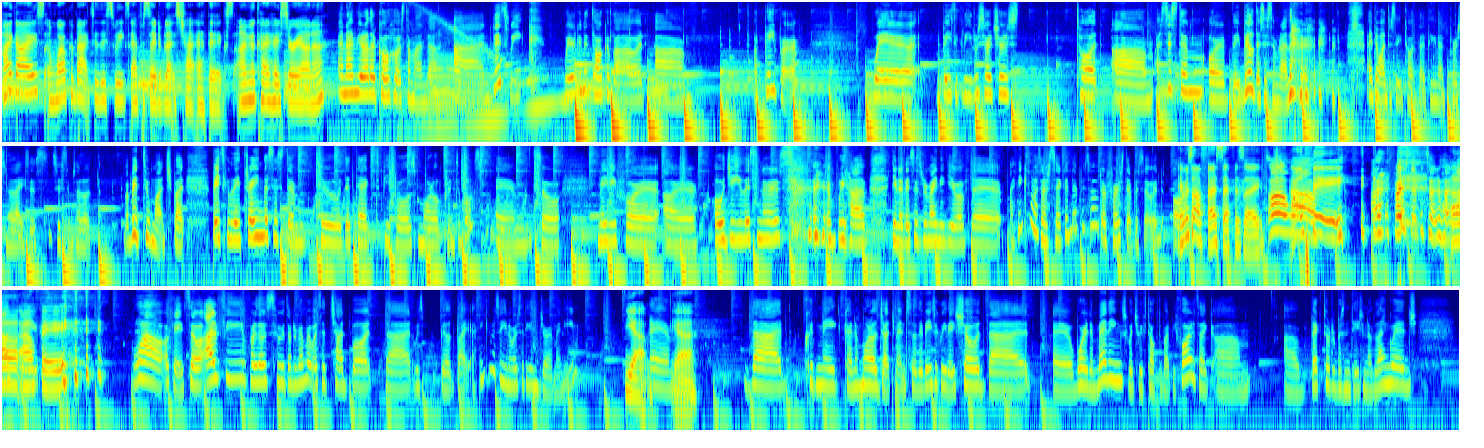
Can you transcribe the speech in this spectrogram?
Hi, guys, and welcome back to this week's episode of Let's Chat Ethics. I'm your co host, Oriana. And I'm your other co host, Amanda. And this week, we're going to talk about um, a paper where basically researchers taught um, a system, or they built a system rather. I don't want to say taught, I think that personalizes systems a lot a bit too much, but basically they train the system to detect people's moral principles. Um, so maybe for our OG listeners, we have, you know, this is reminding you of the, I think it was our second episode or first episode. Or, it was our first episode. Oh, wow. Alfie! our first episode about oh, Alfie. Alfie. Wow. Okay. So Alfie, for those who don't remember, it was a chatbot that was built by I think it was a university in Germany. Yeah. Um, yeah. That could make kind of moral judgments. So they basically they showed that uh, word embeddings, which we've talked about before, it's like um, a vector representation of language.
